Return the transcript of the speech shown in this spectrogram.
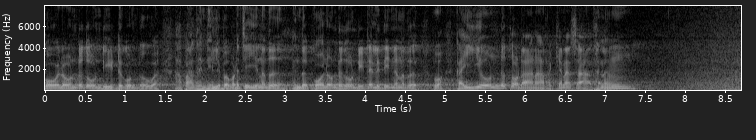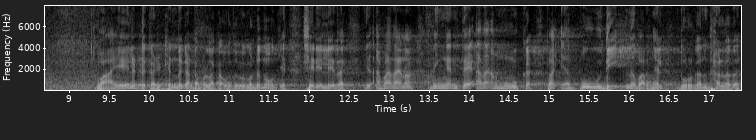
കോലോണ്ട് തോണ്ടിയിട്ട് കൊണ്ടുപോവുക. അപ്പോൾ അതന്നെയല്ലേ ഇപ്പോൾ ഇവിടെ ചെയ്യണത്? എന്ത് കോലോണ്ട് തോണ്ടിയിട്ടല്ലേ തിന്നണത്? അപ്പോൾ കൈകൊണ്ട് തൊടാൻ അറയ്ക്കണ സാധനം വായയിലിട്ട് കഴിക്കുന്നത് കണ്ടപ്പോൾ കൗതുകം കൊണ്ട് നോക്കിയ. ശരിയല്ലേ ഇത്? അപ്പോൾ അതാണ് അപ്പോൾ ഇങ്ങനത്തെ അതാണ് മൂക്ക്. അപ്പോൾ എ, പൂതി എന്ന് പറഞ്ഞാൽ ദുർഗന്ധമുള്ളത്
